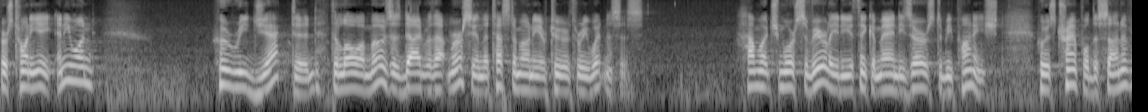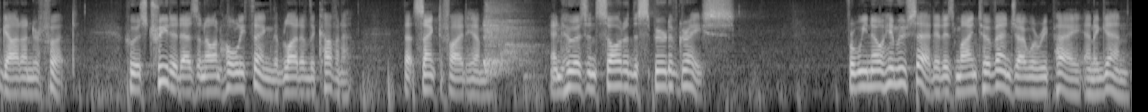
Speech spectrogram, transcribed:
verse 28 Anyone who rejected the law of Moses died without mercy in the testimony of two or three witnesses. How much more severely do you think a man deserves to be punished who has trampled the Son of God underfoot, who has treated as an unholy thing the blood of the covenant that sanctified him, and who has insulted the Spirit of grace? For we know him who said, It is mine to avenge, I will repay. And again,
